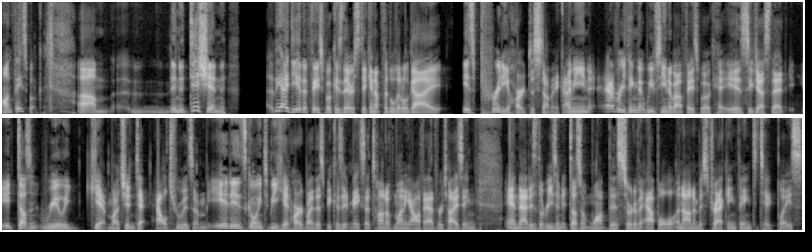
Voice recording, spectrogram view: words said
on Facebook. Um, in addition, the idea that Facebook is there sticking up for the little guy is pretty hard to stomach. I mean, everything that we've seen about Facebook is suggests that it doesn't really get much into altruism. It is going to be hit hard by this because it makes a ton of money off advertising and that is the reason it doesn't want this sort of Apple anonymous tracking thing to take place.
